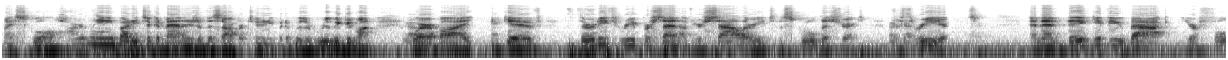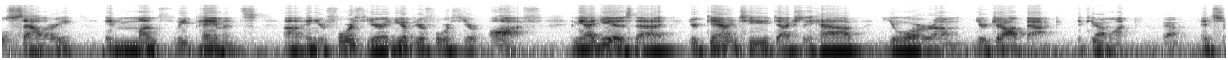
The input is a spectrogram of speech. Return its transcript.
my school. Hardly anybody took advantage of this opportunity, but it was a really good one, yeah. whereby you give 33% of your salary to the school district for okay. three years, and then they give you back your full salary in monthly payments uh, in your fourth year, and you have your fourth year off. And the idea is that you're guaranteed to actually have your um, your job back if you yeah. want. Yeah. And so,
